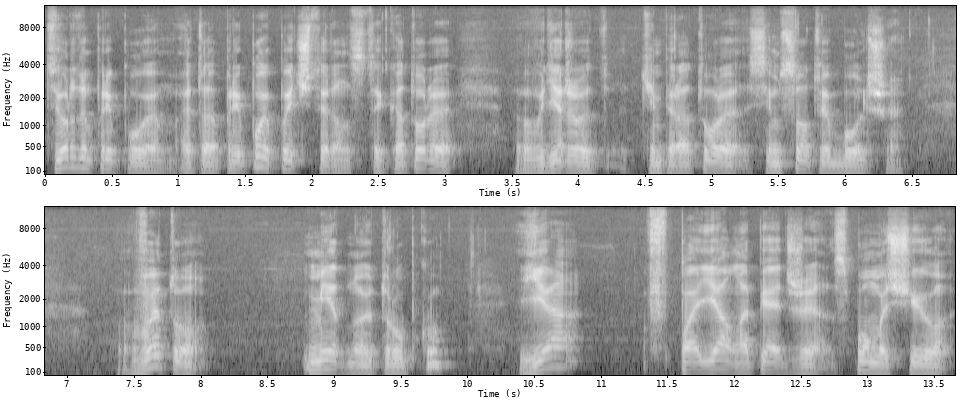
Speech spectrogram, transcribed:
твердым припоем. Это припой P14, который выдерживает температуры 700 и больше. В эту медную трубку я впаял, опять же, с помощью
